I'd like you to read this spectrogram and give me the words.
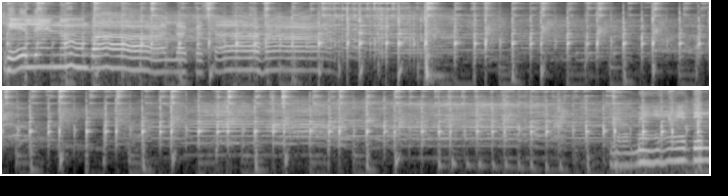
खेलेनु बालक सहा दिन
